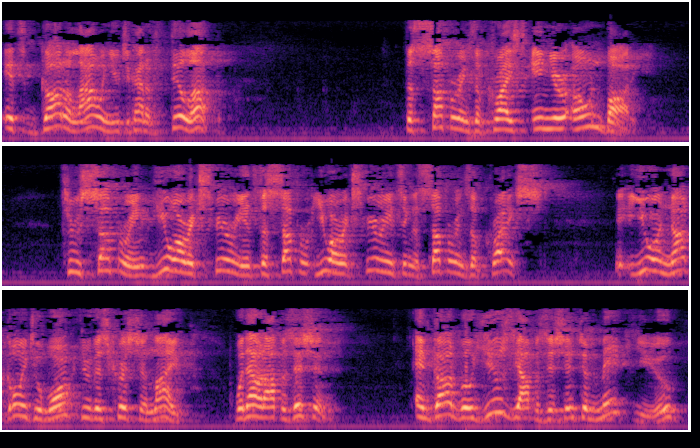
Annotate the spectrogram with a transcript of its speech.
it's God allowing you to kind of fill up the sufferings of Christ in your own body. Through suffering, you are the suffer, you are experiencing the sufferings of Christ. You are not going to walk through this Christian life without opposition. And God will use the opposition to make you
